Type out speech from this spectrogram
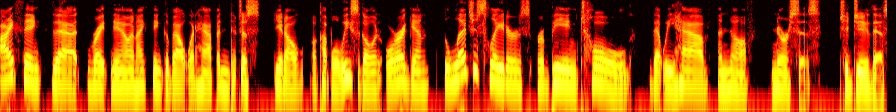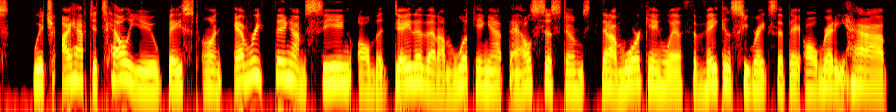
I think that right now, and I think about what happened just, you know, a couple of weeks ago in Oregon, the legislators are being told that we have enough nurses to do this which I have to tell you, based on everything I'm seeing, all the data that I'm looking at, the health systems that I'm working with, the vacancy rates that they already have,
